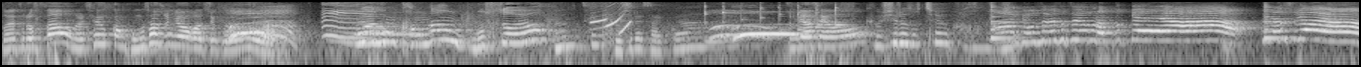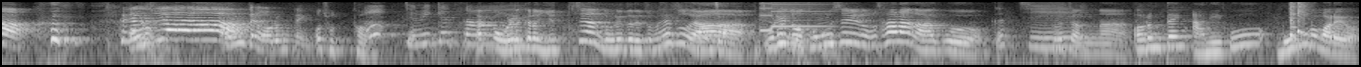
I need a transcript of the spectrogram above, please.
너네 들었어? 오늘 체육관 공사 중이어가지고. 왜 그럼 강당 못 써요? 교실에서 할 거야. 준비하세요. 교실에서 체육을. 아 교실에서 체육을 어떻게 해요? 그냥 쉬어요. 그냥 쉬어요. 얼음땡 얼음땡. 어, 좋다. 재밌겠다. 약간 원래 그런 유치한 놀이들을 좀 해줘야 맞아. 우리도 동심이 좀 살아나고 그치. 그러지 않나. 얼음땡 아니고 몸으로 말해요.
